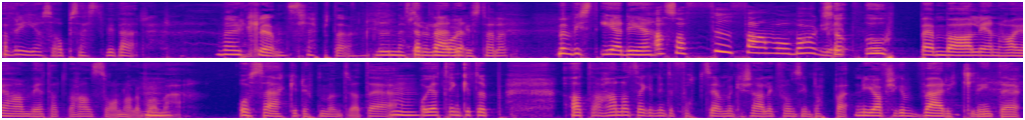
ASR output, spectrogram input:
Varför är jag så obsessed vid väder? Verkligen, släpp det. Bli meteorolog istället. Men visst är det... Alltså fy fan vad obehagligt. Så uppenbarligen har ju han vetat vad hans son håller på Mm. med. Och säkert uppmuntrat det. Mm. Och jag tänker typ att han har säkert inte fått så mycket kärlek från sin pappa. Nu jag försöker verkligen inte...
